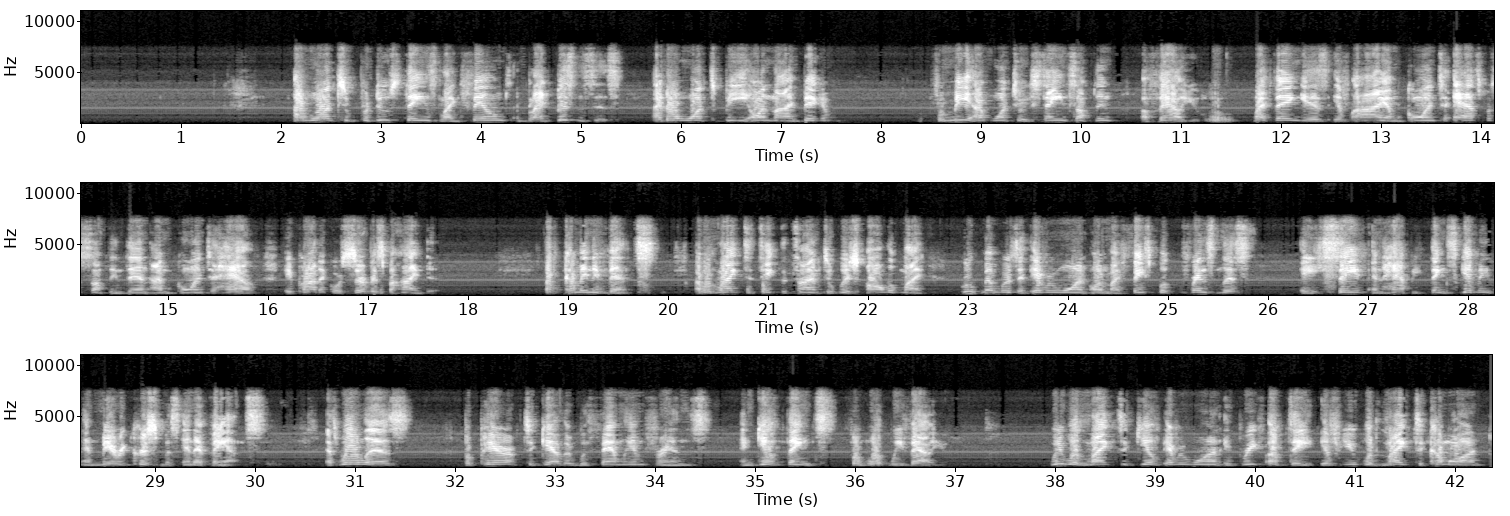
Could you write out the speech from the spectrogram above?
I want to produce things like films and black businesses. I don't want to be online begging. For me, I want to exchange something of value. My thing is, if I am going to ask for something, then I'm going to have a product or service behind it. Upcoming events. I would like to take the time to wish all of my group members and everyone on my Facebook friends list a safe and happy Thanksgiving and Merry Christmas in advance, as well as prepare together with family and friends, and give thanks for what we value. We would like to give everyone a brief update. If you would like to come on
